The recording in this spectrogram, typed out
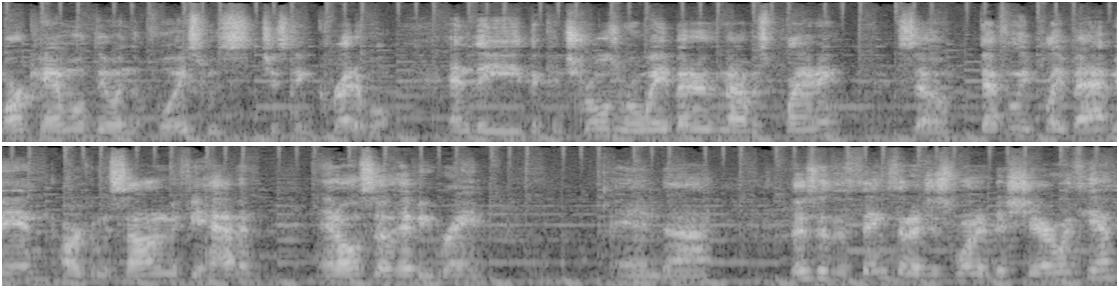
Mark Hamill doing the voice was just incredible, and the the controls were way better than I was planning. So definitely play Batman Arkham Asylum if you haven't, and also Heavy Rain. And uh, those are the things that I just wanted to share with you.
